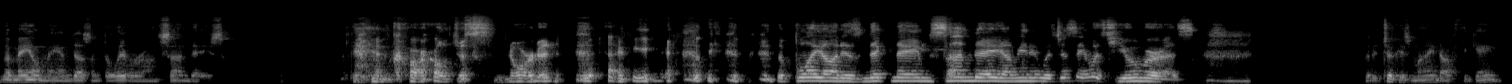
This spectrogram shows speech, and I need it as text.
the mailman doesn't deliver on Sundays. And Karl just snorted. I mean, the play on his nickname Sunday, I mean, it was just, it was humorous. But it took his mind off the game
